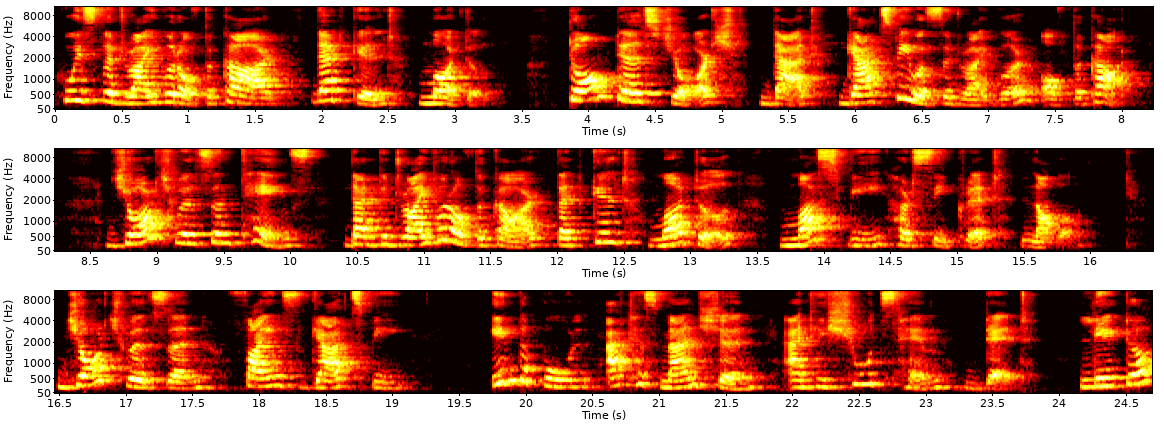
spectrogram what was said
who is the driver of the car that killed Myrtle. Tom tells George that Gatsby was the driver of the car. George Wilson thinks that the driver of the car that killed Myrtle must be her secret lover. George Wilson finds Gatsby in the pool at his mansion and he shoots him dead. Later,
